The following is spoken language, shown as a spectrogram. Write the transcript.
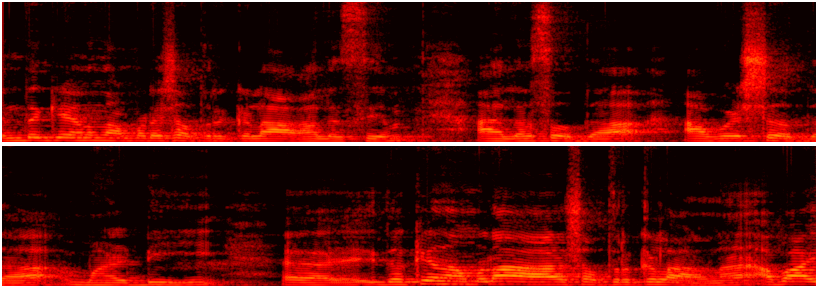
എന്തൊക്കെയാണ് നമ്മുടെ ശത്രുക്കൾ? ആലസ്യം അലസത അവശത മടി ഇതൊക്കെ നമ്മുടെ ശത്രുക്കളാണ്. അപ്പോൾ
